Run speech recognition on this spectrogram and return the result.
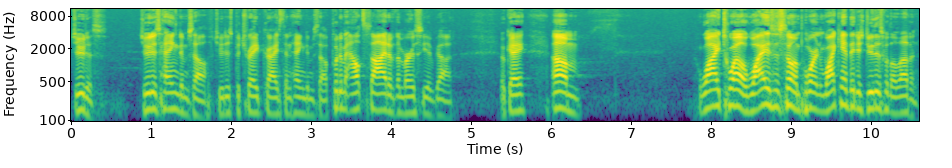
Judas. Judas hanged himself. Judas betrayed Christ and hanged himself. Put him outside of the mercy of God. Okay? Um, Why 12? Why is this so important? Why can't they just do this with 11?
